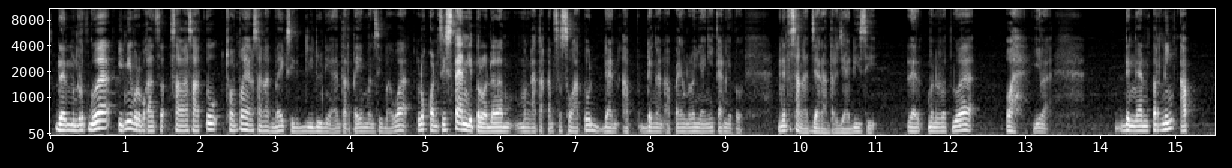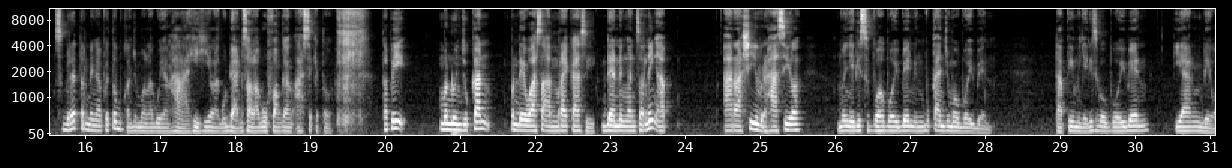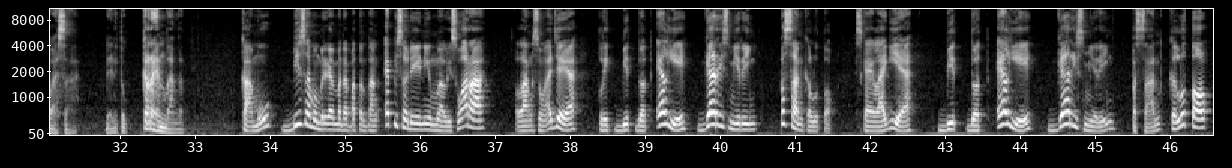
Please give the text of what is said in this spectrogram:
dan menurut gue ini merupakan sa- salah satu contoh yang sangat baik sih di dunia entertainment sih bahwa lu konsisten gitu loh dalam mengatakan sesuatu dan ap- dengan apa yang lu nyanyikan gitu. Dan itu sangat jarang terjadi sih. Dan menurut gue wah gila. Dengan turning up sebenarnya turning up itu bukan cuma lagu yang hahihi lagu dansa lagu funk yang asik itu tapi menunjukkan pendewasaan mereka sih. Dan dengan turning up Arashi berhasil menjadi sebuah boy band yang bukan cuma boy band tapi menjadi sebuah boy band yang dewasa. Dan itu keren banget. Kamu bisa memberikan pendapat tentang episode ini melalui suara. Langsung aja ya klik bit.ly garis miring pesan ke Lutok. Sekali lagi ya bit.ly garis miring pesan ke Lutok.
